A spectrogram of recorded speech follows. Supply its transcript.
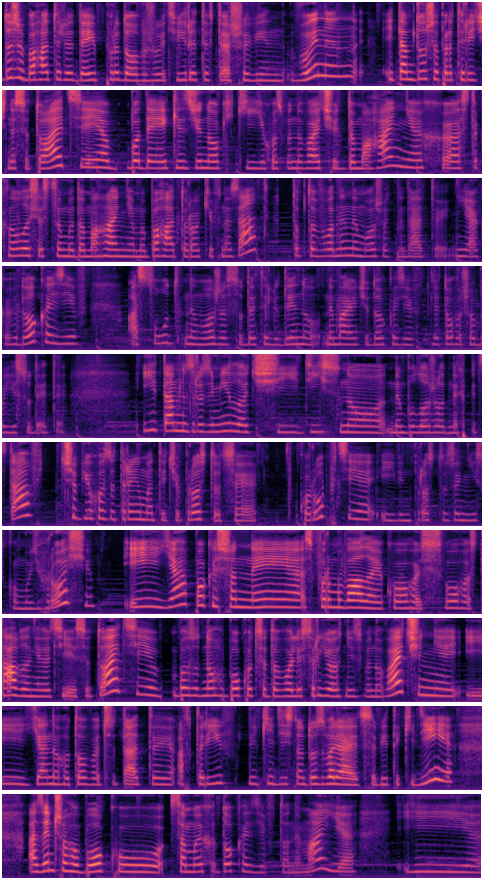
Дуже багато людей продовжують вірити в те, що він винен, і там дуже протирічна ситуація, бо деякі з жінок, які його звинувачують в домаганнях, е, стикнулися з цими домаганнями багато років назад. Тобто вони не можуть надати ніяких доказів, а суд не може судити людину, не маючи доказів для того, щоб її судити. І там не зрозуміло, чи дійсно не було жодних підстав, щоб його затримати, чи просто це корупція, і він просто заніс комусь гроші. І я поки що не сформувала якогось свого ставлення до цієї ситуації, бо з одного боку це доволі серйозні звинувачення, і я не готова читати авторів, які дійсно дозволяють собі такі дії. А з іншого боку, самих доказів то немає, і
